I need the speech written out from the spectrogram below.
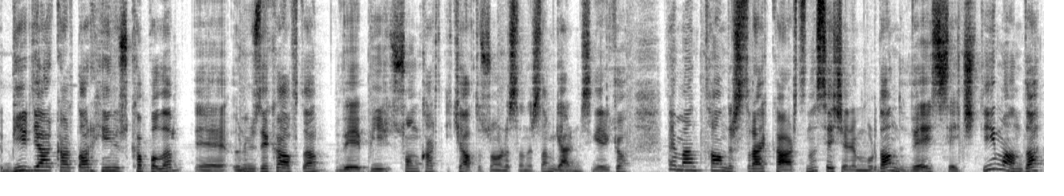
Bir diğer kartlar henüz kapalı. Ee, önümüzdeki hafta ve bir son kart 2 hafta sonra sanırsam gelmesi gerekiyor. Hemen Thunder Strike kartını seçelim buradan ve seçtiğim anda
